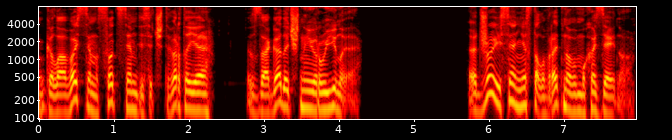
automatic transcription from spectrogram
Глава 774. Загадочные руины. Джо Исянь не стал врать новому хозяину.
